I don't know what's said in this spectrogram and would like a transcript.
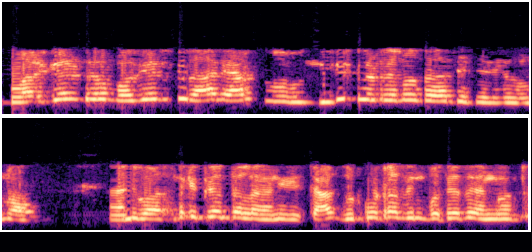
ಮಗಂಡ್ರು ಮಗಂಡ್ರು ನಾನು ಯಾರು ಗಿಡಿಟ್ಕೊಂಡ್ರೆ ಏನೋ ಅಂತ ಅಂತಿದ್ದೀನಿ ನಾವು ನನಗೆ ಹೊರಗೆ ಇಟ್ಕೊಂತಲ್ಲ ನನಗೆ ಕಾಸು ದುಡ್ಡು ಕೊಟ್ರೆ ದಿನ ಬರ್ತೈತೆ ಹಂಗ ಅಂತ.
